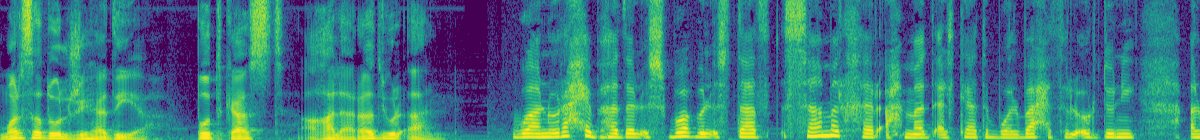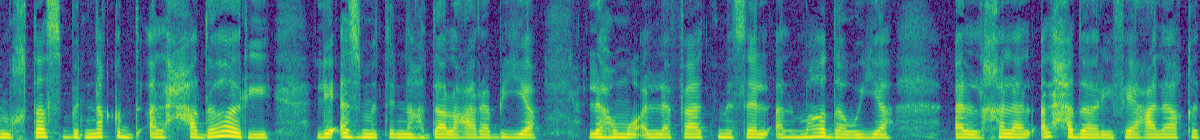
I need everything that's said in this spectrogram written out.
مرصد الجهادية. بودكاست على راديو الآن. ونرحب هذا الأسبوع بالأستاذ سامر خير أحمد الكاتب والباحث الأردني المختص بالنقد الحضاري لأزمة النهضة العربية. له مؤلفات مثل الماضوية الخلل الحضاري في علاقة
